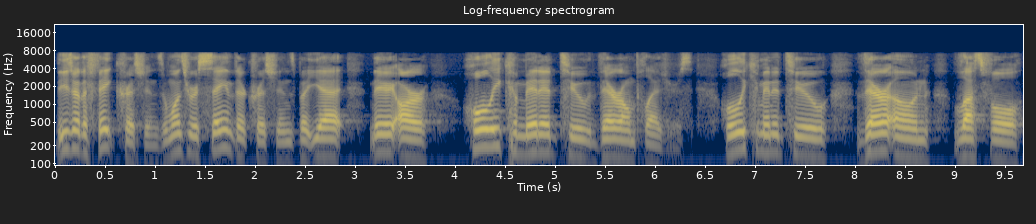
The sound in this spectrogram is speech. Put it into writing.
These are the fake Christians, the ones who are saying they're Christians, but yet they are wholly committed to their own pleasures, wholly committed to their own lustful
